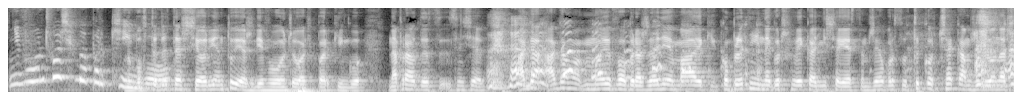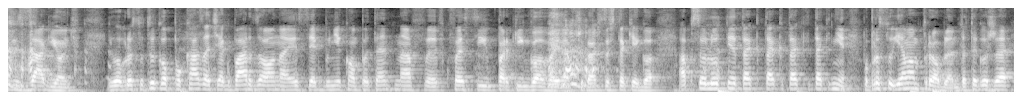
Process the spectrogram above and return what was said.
nie wyłączyłaś chyba parkingu. No bo wtedy też się orientujesz, że nie wyłączyłaś parkingu. Naprawdę, w sensie, Aga, Aga moje wyobrażenie ma kompletnie innego człowieka niż ja jestem, że ja po prostu tylko czekam, żeby ją na czymś zagiąć i po prostu tylko pokazać, jak bardzo ona jest jakby niekompetentna w, w kwestii parkingowej, na przykład coś takiego. Absolutnie tak, tak, tak, tak nie. Po prostu ja mam problem, dlatego że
